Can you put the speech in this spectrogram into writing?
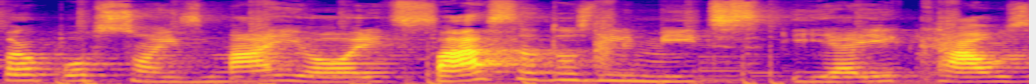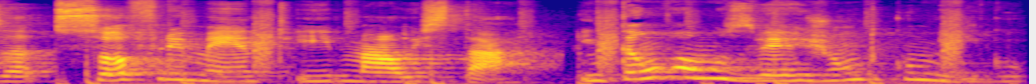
proporções maiores, passa passa dos limites e aí causa sofrimento e mal-estar. Então vamos ver junto comigo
